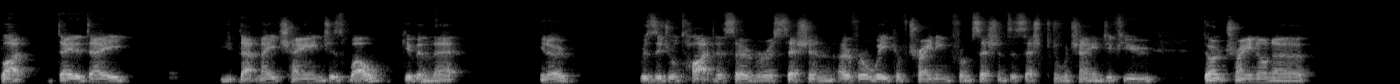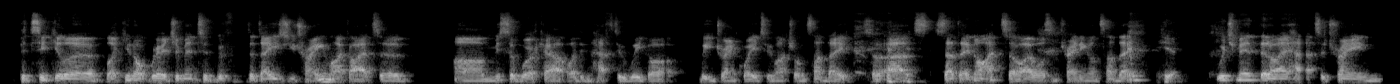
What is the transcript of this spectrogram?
But day to day, that may change as well, given that you know residual tightness over a session, over a week of training from session to session will change. If you don't train on a particular like you're not regimented with the days you train. Like I had to um, miss a workout. I didn't have to. We got we drank way too much on Sunday, so uh, Saturday night. So I wasn't training on Sunday. Yeah. Which meant that I had to train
